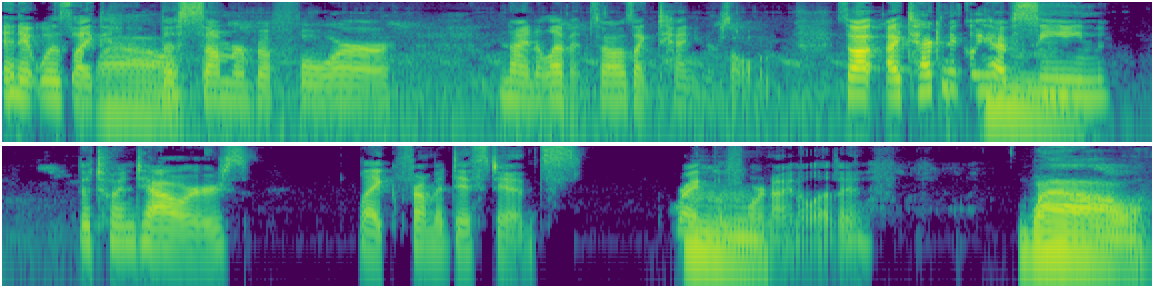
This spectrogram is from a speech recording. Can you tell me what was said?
And it was like Wow. the summer before 9 11. So I was like 10 years old. So I, I technically have Hmm. seen the Twin Towers like from a distance right Mm. before 9/11. Wow,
